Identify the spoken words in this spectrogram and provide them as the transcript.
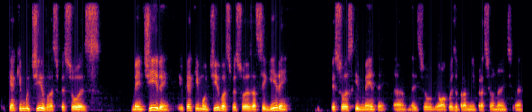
O que é que motiva as pessoas mentirem? E o que é que motiva as pessoas a seguirem pessoas que mentem? Né? Isso é uma coisa, para mim, impressionante. Né?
